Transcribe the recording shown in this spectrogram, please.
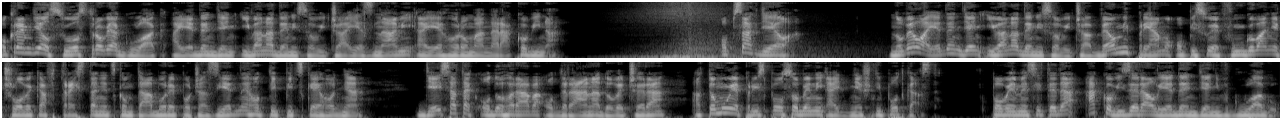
Okrem diel Súostrovia Gulag a Jeden deň Ivana Denisoviča je známy aj jeho román Rakovina. Obsah diela Novela Jeden deň Ivana Denisoviča veľmi priamo opisuje fungovanie človeka v trestaneckom tábore počas jedného typického dňa – Dej sa tak odohráva od rána do večera a tomu je prispôsobený aj dnešný podcast. Povieme si teda, ako vyzeral jeden deň v Gulagu.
